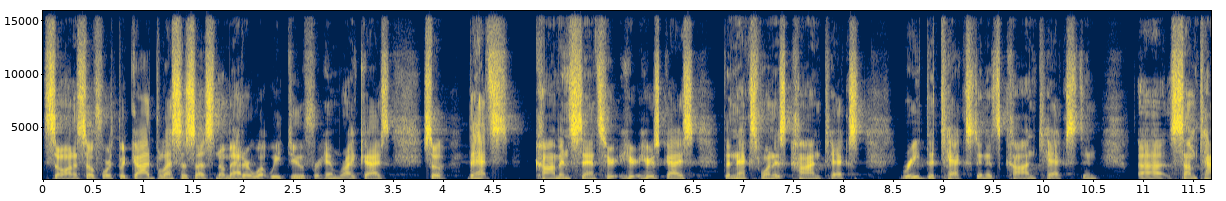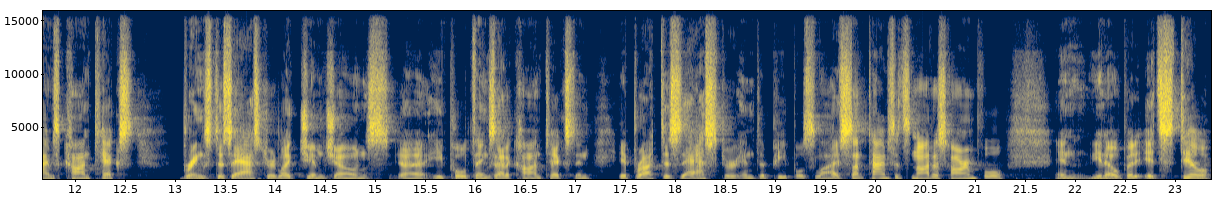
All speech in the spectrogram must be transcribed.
so on and so forth. But God blesses us no matter what we do for him, right, guys? So that's common sense. Here, here, here's, guys, the next one is context. Read the text in its context. And uh, sometimes context brings disaster like Jim Jones. Uh, he pulled things out of context and it brought disaster into people's lives. Sometimes it's not as harmful and, you know, but it's still,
